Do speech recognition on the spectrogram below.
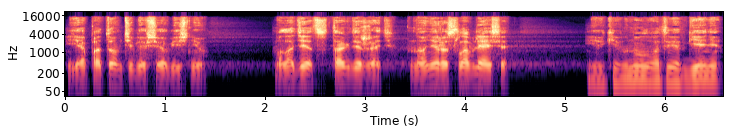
Я потом тебе все объясню. Молодец, так держать, но не расслабляйся». Я кивнул в ответ Гене.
